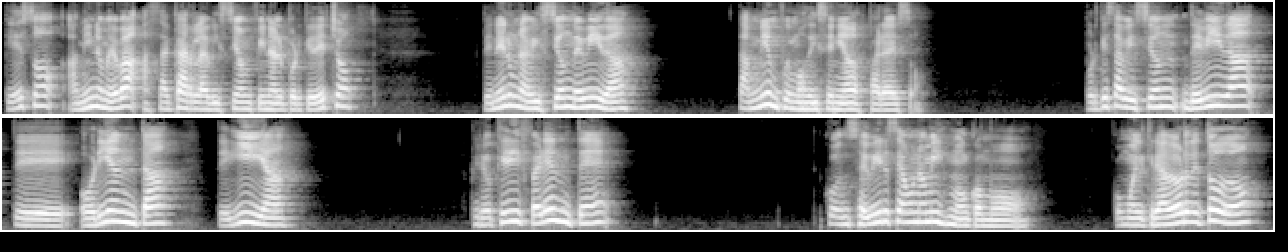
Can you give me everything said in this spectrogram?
Que eso a mí no me va a sacar la visión final, porque de hecho, tener una visión de vida, también fuimos diseñados para eso. Porque esa visión de vida te orienta, te guía. Pero qué diferente concebirse a uno mismo como, como el creador de todo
